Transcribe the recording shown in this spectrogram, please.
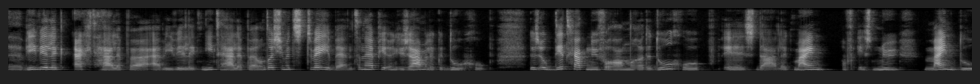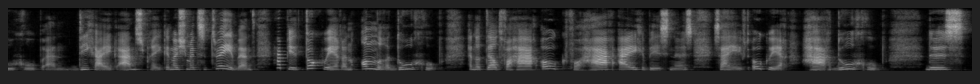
Uh, wie wil ik echt helpen en wie wil ik niet helpen? Want als je met z'n tweeën bent, dan heb je een gezamenlijke doelgroep. Dus ook dit gaat nu veranderen. De doelgroep is dadelijk mijn, of is nu mijn doelgroep en die ga ik aanspreken. En als je met z'n tweeën bent, heb je toch weer een andere doelgroep. En dat telt voor haar ook, voor haar eigen business. Zij heeft ook weer haar doelgroep. Dus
